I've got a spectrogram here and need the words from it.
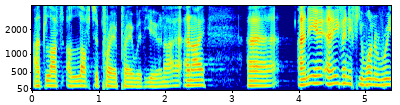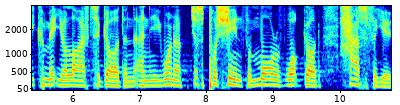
I'd love, I'd love to pray a prayer with you. And I, and I, uh, and even if you want to recommit your life to God and, and you want to just push in for more of what God has for you,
